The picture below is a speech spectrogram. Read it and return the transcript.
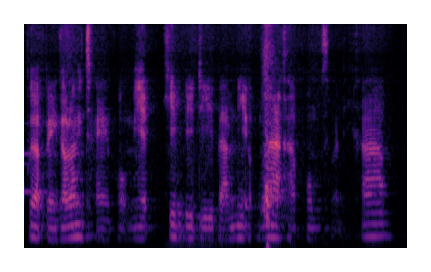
เพื่อเป็นกำลังใจให้ผมเฮ็ดคลิปดีๆ แบบนี้ออกมาครับ ผมสวัสดีครับ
